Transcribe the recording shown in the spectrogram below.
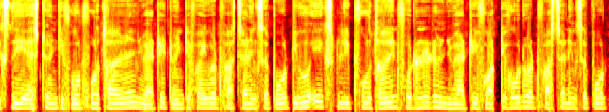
Linux the S24 4000 battery 25 watt fast charging support Vivo X Flip 4400 battery 44 watt fast charging support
